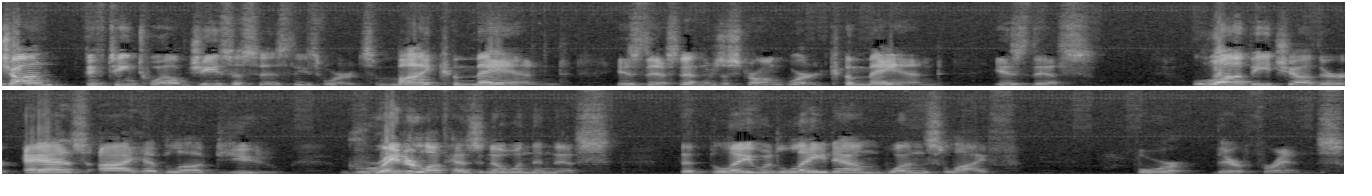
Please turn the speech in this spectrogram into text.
John 15 12, Jesus says these words My command is this. Now, there's a strong word. Command is this Love each other as I have loved you. Greater love has no one than this, that they would lay down one's life for their friends.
